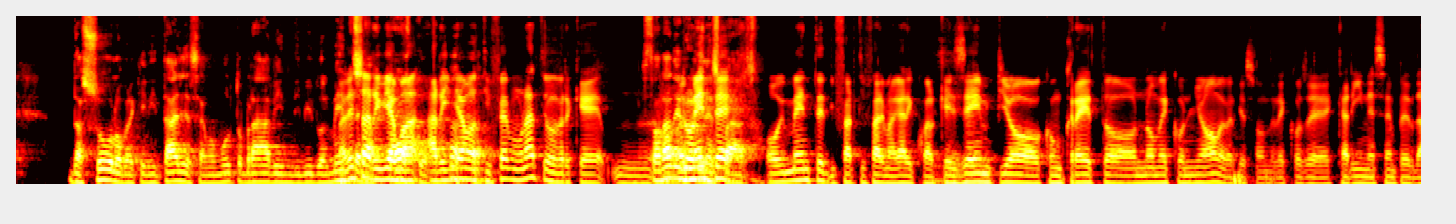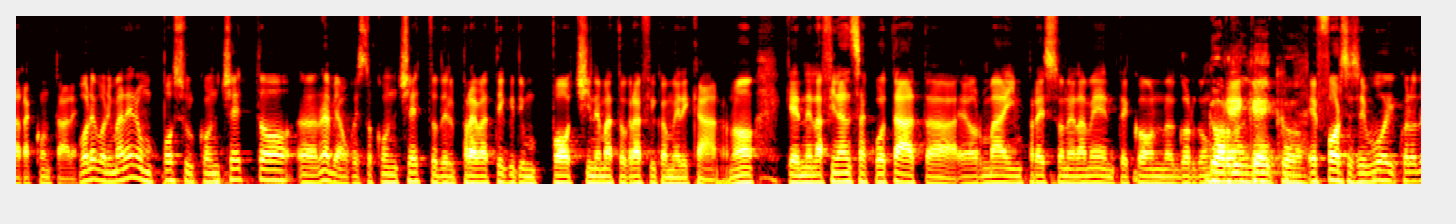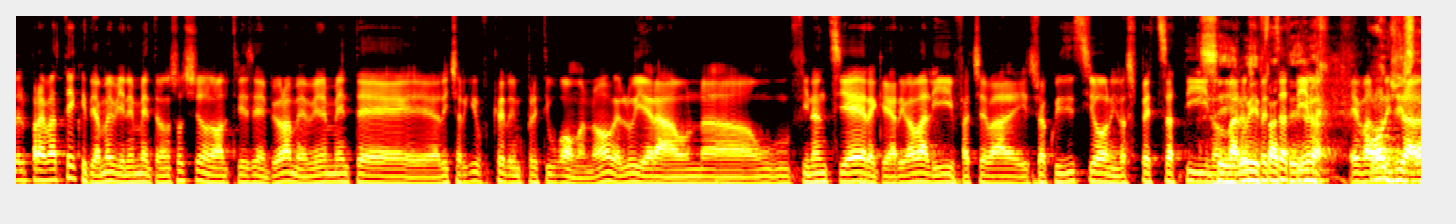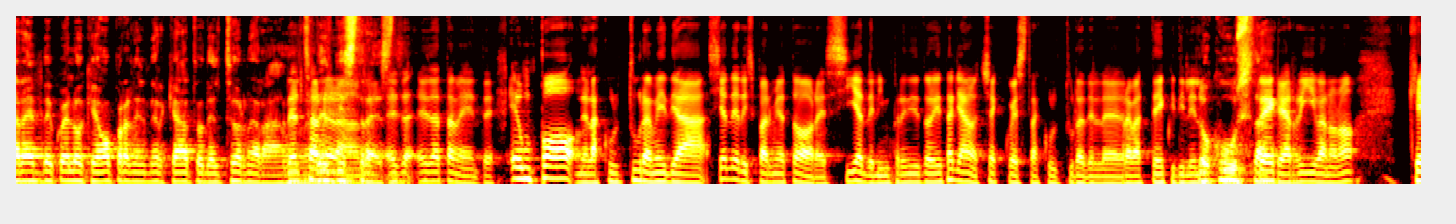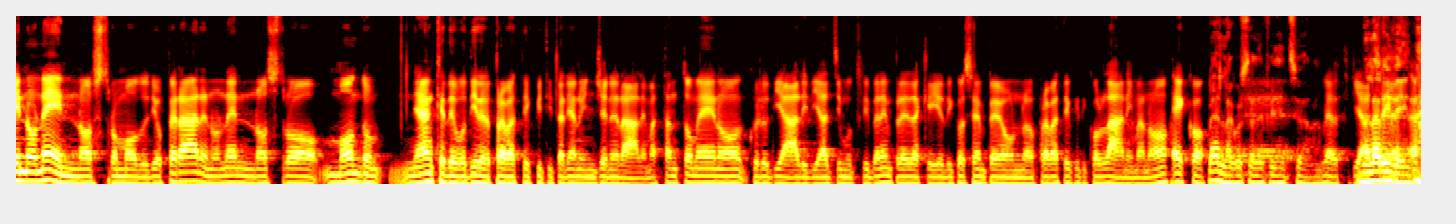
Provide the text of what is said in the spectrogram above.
da solo perché in Italia siamo molto bravi individualmente. Adesso arriviamo, a, arriviamo, ti fermo un attimo perché Sto andando in, ho, in mente, ho in mente di farti fare magari qualche sì. esempio concreto, nome e cognome, perché sono delle cose carine sempre da raccontare. Volevo rimanere un po' sul concetto, eh, noi abbiamo questo concetto del private equity un po' cinematografico americano, no? che nella finanza quotata è ormai impresso nella mente con Gorgon, Gordon Gecko. E forse se vuoi quello del private equity, a me viene in mente, non so se ci sono altri esempi, esempio, però a me viene in mente eh, Richard Gere, credo in Pretty Woman, no? lui era un, uh, un, finanziere che arrivava lì, faceva le sue acquisizioni, lo spezzatino, sì, vario spezzatino infatti, e Oggi sarebbe quello che opera nel mercato del turnaround, del, turnaround, del distress. Es- esattamente. E un po' nella cultura media sia del risparmiatore sia dell'imprenditore italiano c'è questa cultura delle private equity, le locuste Locusta. che arrivano, no? che non è il nostro modo di operare, non è il nostro mondo, neanche devo dire il private equity italiano in generale, ma tantomeno quello di Ali, di Azimut Libera Impresa, che io dico sempre è un private equity con l'anima, no? Ecco. Bella questa eh, definizione. Beh, Me la rivendo.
